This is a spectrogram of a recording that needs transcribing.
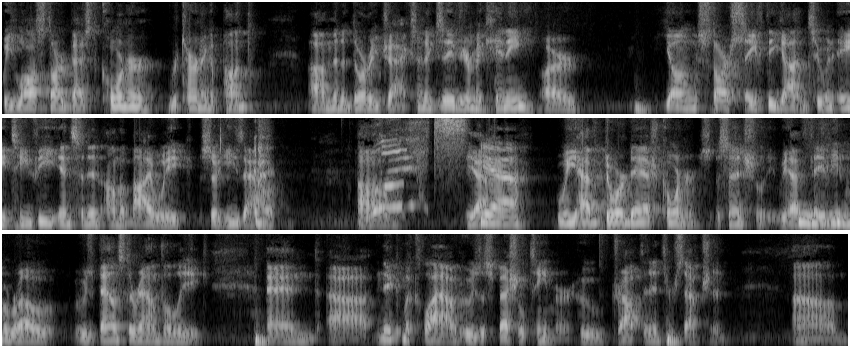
we lost our best corner returning a punt um, in Adoree Jackson. Xavier McKinney, our young star safety, got into an ATV incident on the bye week, so he's out. Um, what? Yeah. Yeah. We have DoorDash corners, essentially. We have Fabian Moreau, who's bounced around the league and uh, Nick McCloud, who's a special teamer who dropped an interception. Um,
